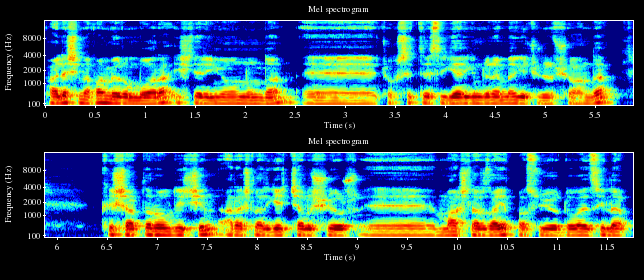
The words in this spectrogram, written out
Paylaşım yapamıyorum bu ara işlerin yoğunluğundan. Ee, çok stresli gergin dönemler geçiriyoruz şu anda. Kış şartları olduğu için araçlar geç çalışıyor, ee, marşlar zayıf basıyor. Dolayısıyla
